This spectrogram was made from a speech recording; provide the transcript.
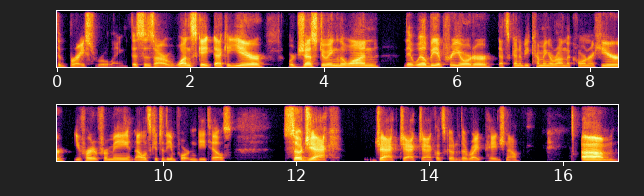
the brace ruling. This is our one skate deck a year. We're just doing the one. That will be a pre order that's going to be coming around the corner here. You've heard it from me. Now let's get to the important details. So, Jack, Jack, Jack, Jack, let's go to the right page now. Um,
